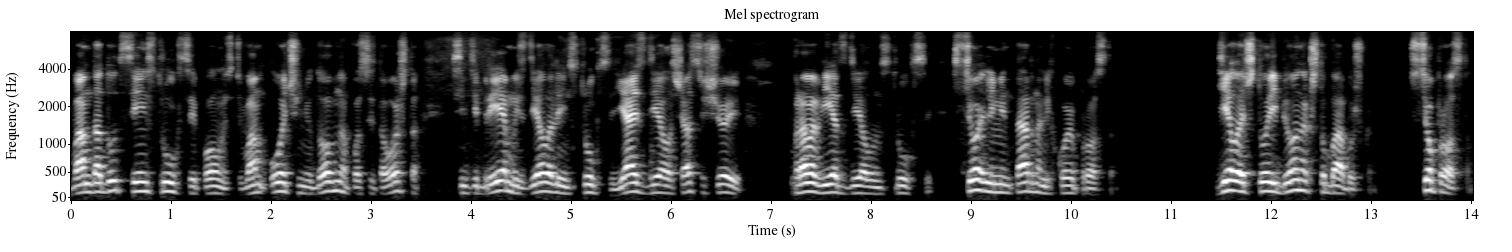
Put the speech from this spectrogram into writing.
Вам дадут все инструкции полностью. Вам очень удобно после того, что в сентябре мы сделали инструкции. Я сделал, сейчас еще и правовед сделал инструкции. Все элементарно, легко и просто. Делает что ребенок, что бабушка. Все просто.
